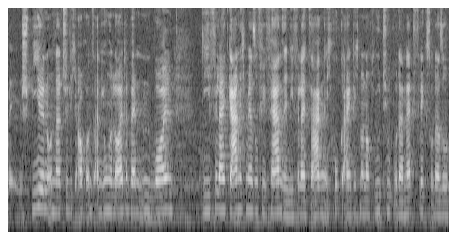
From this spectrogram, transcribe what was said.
äh, spielen und natürlich auch uns an junge Leute wenden wollen, die vielleicht gar nicht mehr so viel Fernsehen, die vielleicht sagen, ich gucke eigentlich nur noch YouTube oder Netflix oder so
